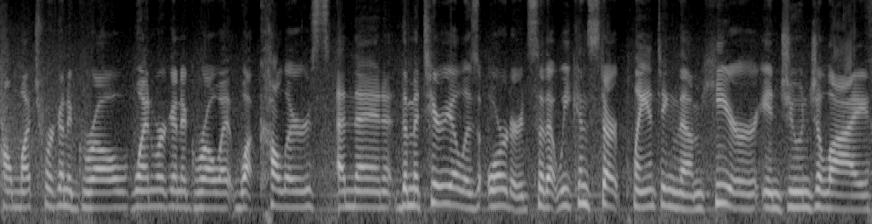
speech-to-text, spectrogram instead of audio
How much we're going to grow, when we're going to grow it, what colors, and then the material is ordered so that we can start planting them here in June, July,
